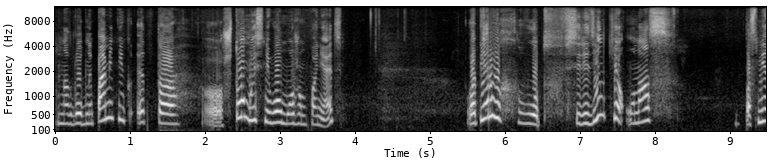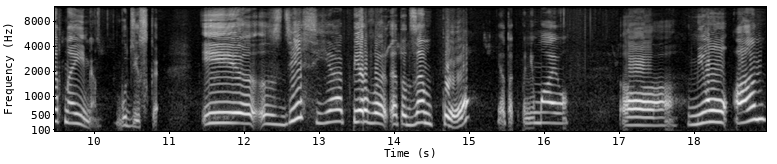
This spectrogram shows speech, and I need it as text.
надгробный памятник – это э, что мы с него можем понять? Во-первых, вот в серединке у нас посмертное имя буддистское. И здесь я первое, это дзэмпо, я так понимаю, э, мёан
